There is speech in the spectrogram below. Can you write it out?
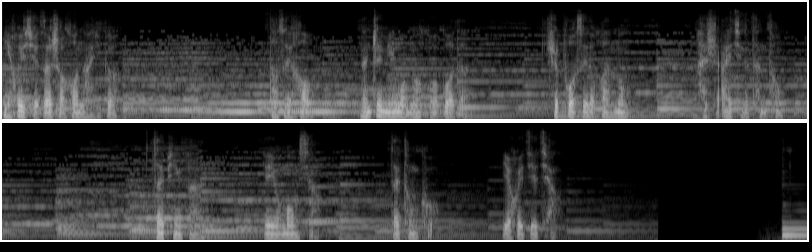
你会选择守候哪一个？到最后，能证明我们活过的，是破碎的幻梦，还是爱情的疼痛？再平凡，也有梦想；再痛苦，也会坚强。thank you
